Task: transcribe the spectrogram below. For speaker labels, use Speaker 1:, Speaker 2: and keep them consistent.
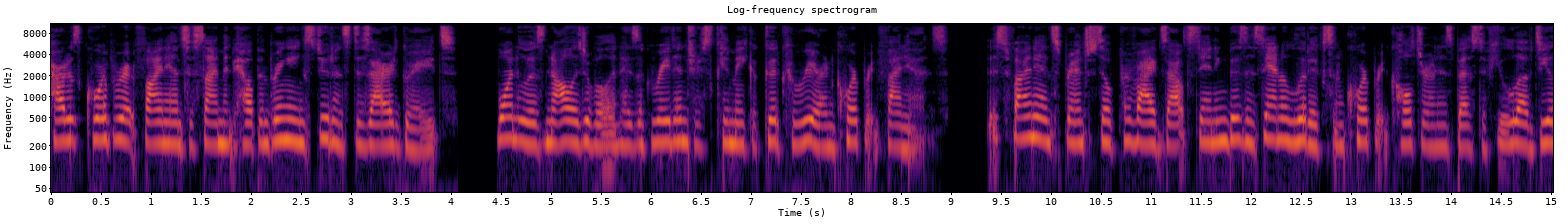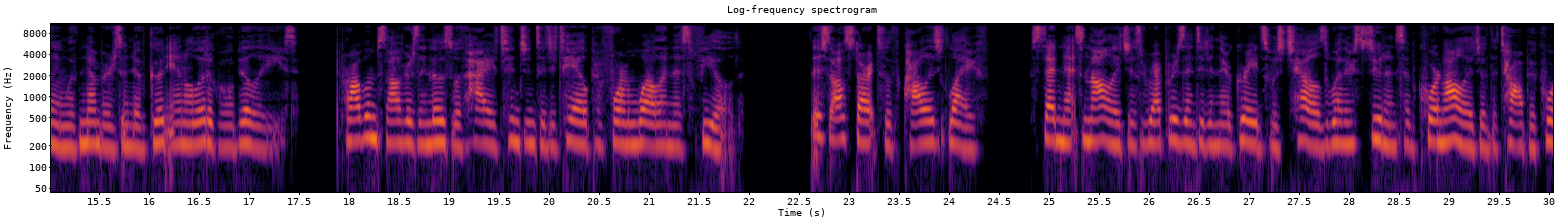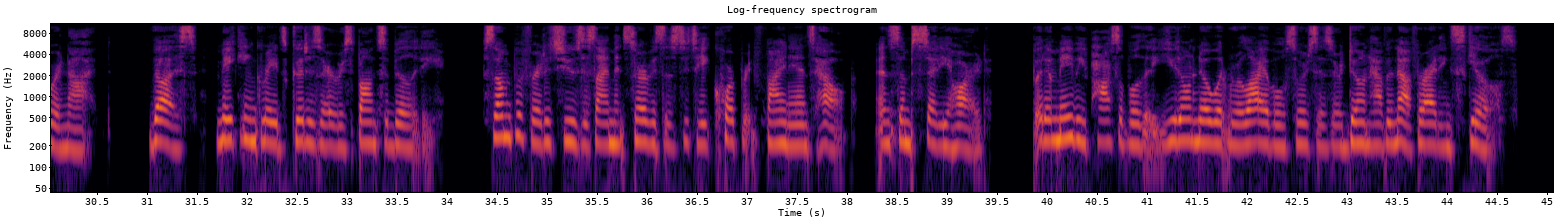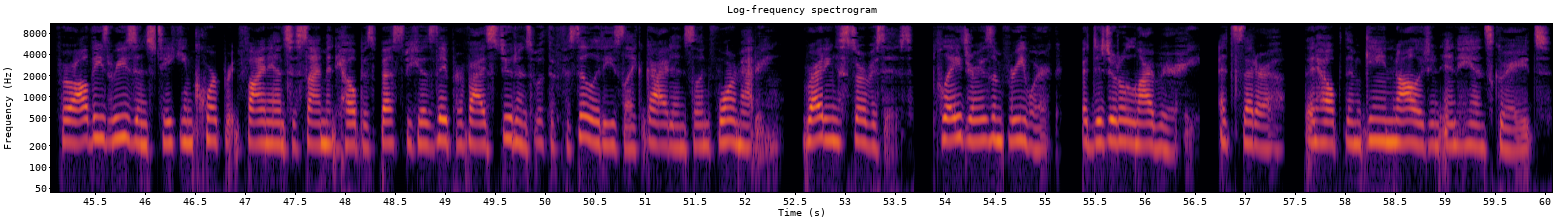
Speaker 1: How does corporate finance assignment help in bringing students desired grades? One who is knowledgeable and has a great interest can make a good career in corporate finance. This finance branch still provides outstanding business analytics and corporate culture and is best if you love dealing with numbers and have good analytical abilities. Problem solvers and those with high attention to detail perform well in this field. This all starts with college life. StudNet's knowledge is represented in their grades which tells whether students have core knowledge of the topic or not. Thus, making grades good is our responsibility. Some prefer to choose assignment services to take corporate finance help, and some study hard. But it may be possible that you don't know what reliable sources or don't have enough writing skills. For all these reasons taking corporate finance assignment help is best because they provide students with the facilities like guidance on formatting, writing services, plagiarism-free work, a digital library, etc., that help them gain knowledge and enhance grades.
